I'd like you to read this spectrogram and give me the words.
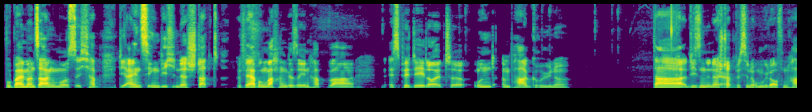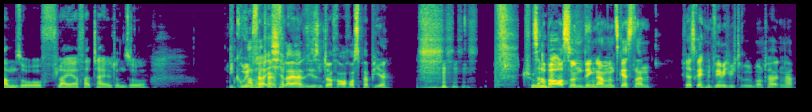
Wobei man sagen muss, ich habe die einzigen, die ich in der Stadt Werbung machen gesehen habe, waren SPD-Leute und ein paar Grüne. Da, die sind in der Ja. Stadt ein bisschen rumgelaufen, haben so Flyer verteilt und so. Die Grünen Aber verteilen hab- Flyer, die sind doch auch aus Papier. True. Ist aber auch so ein Ding. Da haben wir uns gestern, ich weiß gar nicht, mit wem ich mich darüber unterhalten habe.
